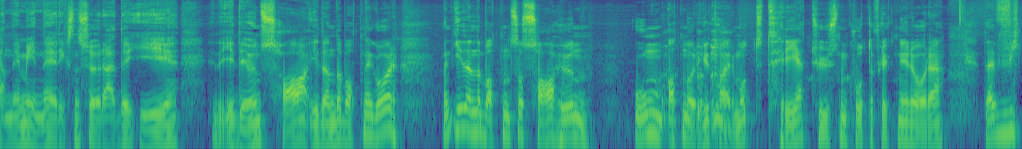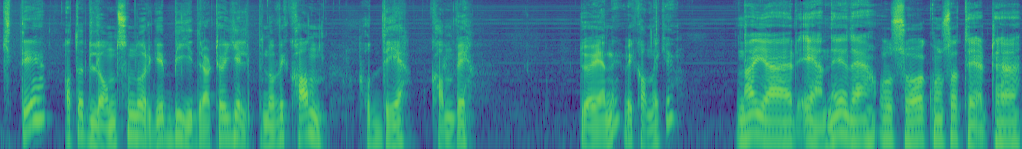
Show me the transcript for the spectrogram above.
enig med Ine Eriksen Søreide i, i det hun sa i den debatten i går. Men i den debatten så sa hun om at Norge tar imot 3000 kvoteflyktninger i året. Det er viktig at et land som Norge bidrar til å hjelpe når vi kan, og det kan vi. Du er enig? Vi kan ikke? Nei, jeg er enig i det. Og så konstaterte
